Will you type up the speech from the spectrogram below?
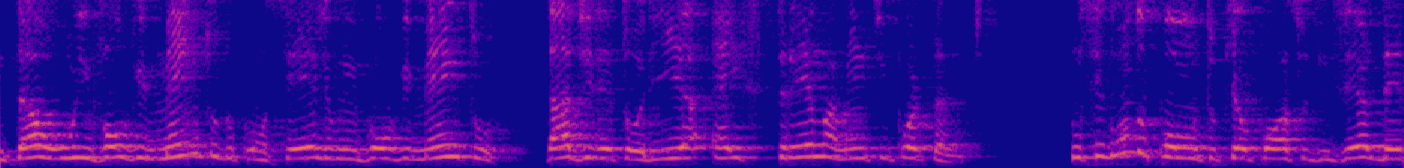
Então, o envolvimento do conselho, o envolvimento da diretoria é extremamente importante. Um segundo ponto que eu posso dizer de,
